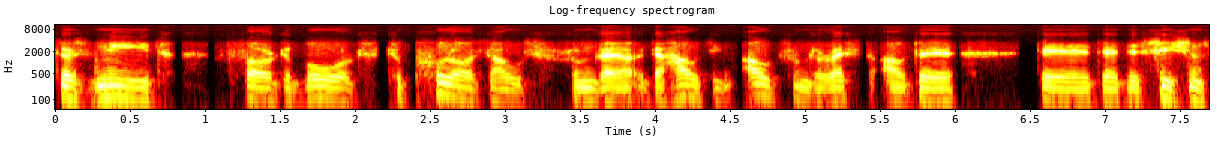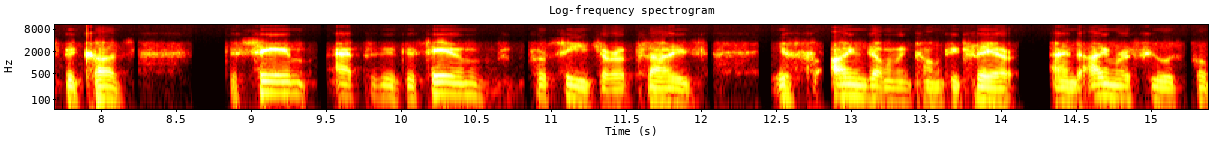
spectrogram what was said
there's need for the board to pull us out from the, the housing, out from the rest of the the, the decisions because the same the same procedure applies if I'm down in County Clare and I'm refused for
